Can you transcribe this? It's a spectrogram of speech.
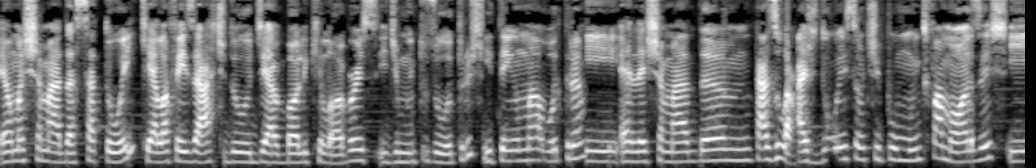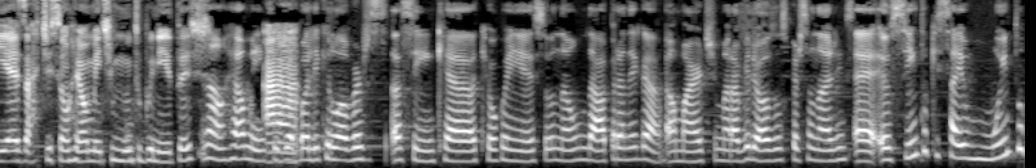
É uma chamada Satoi, que ela fez a arte do Diabolic Lovers e de muitos outros. E tem uma outra e ela é chamada hum, Kazuha. As duas são, tipo, muito famosas e as artes são realmente muito bonitas. Não, realmente, o Diabolic Lovers, assim, que é a que eu conheço, não dá pra negar. É uma arte maravilhosa, os personagens. É, eu sinto que saiu muito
